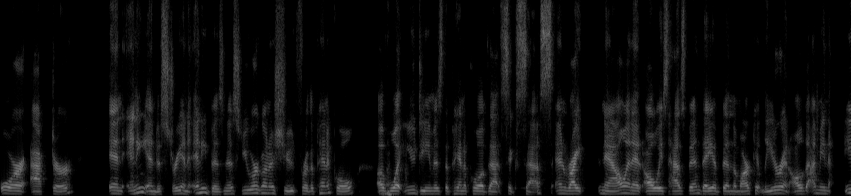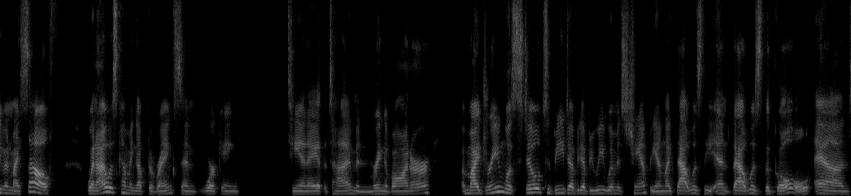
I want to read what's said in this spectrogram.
or actor in any industry in any business, you are going to shoot for the pinnacle of what you deem is the pinnacle of that success. And right now, and it always has been, they have been the market leader and all that. I mean, even myself, when I was coming up the ranks and working TNA at the time and Ring of Honor, my dream was still to be WWE Women's Champion. Like that was the end, that was the goal. And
